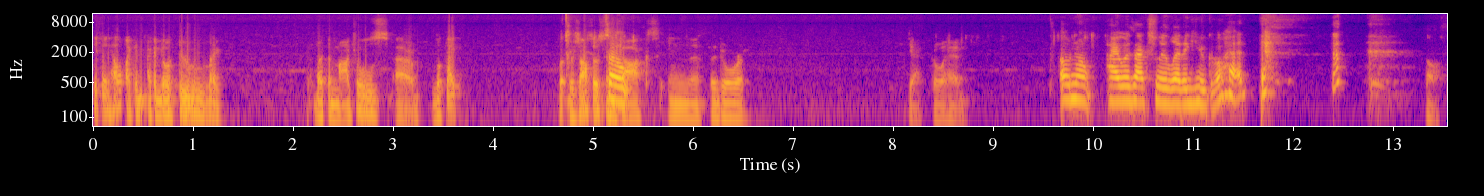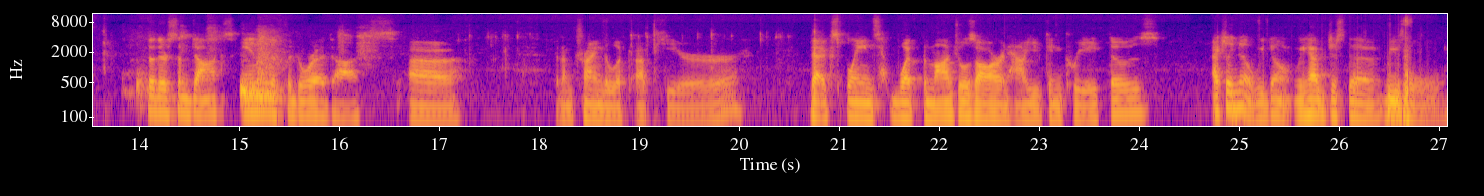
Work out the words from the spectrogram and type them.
if it helps, I can I can go through like what the modules uh, look like. But there's also some so, docs in the Fedora. Yeah, go ahead. Oh no, I was actually letting you go ahead. So there's some docs in the Fedora docs uh, that I'm trying to look up here that explains what the modules are and how you can create those. Actually, no, we don't. We have just the reusable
